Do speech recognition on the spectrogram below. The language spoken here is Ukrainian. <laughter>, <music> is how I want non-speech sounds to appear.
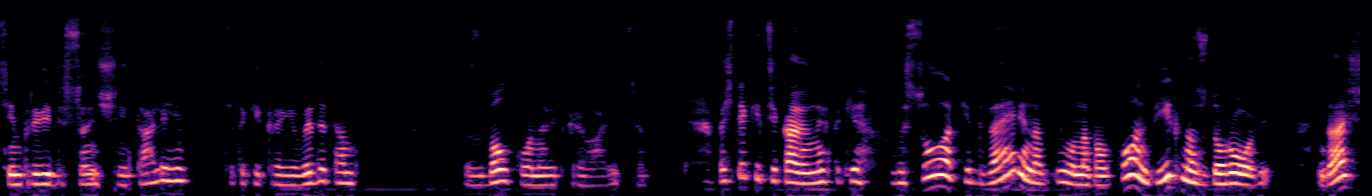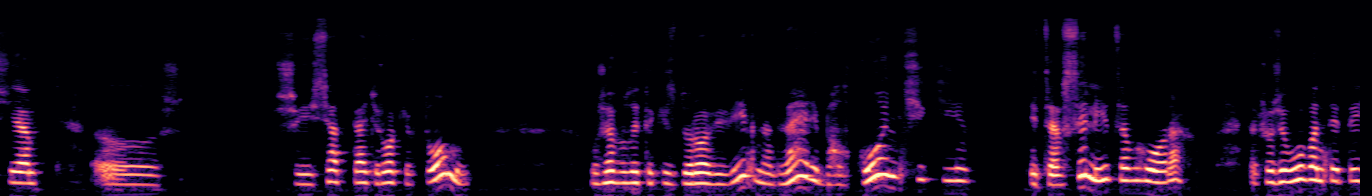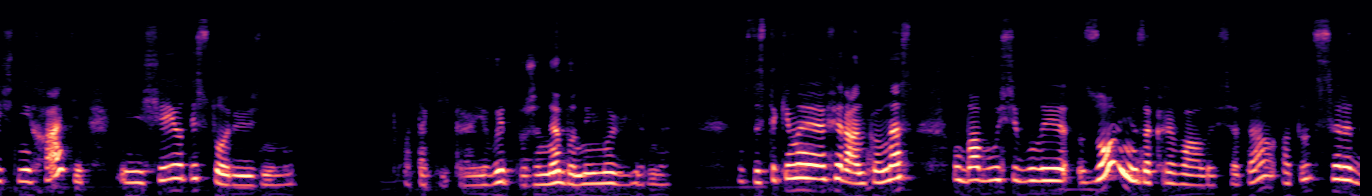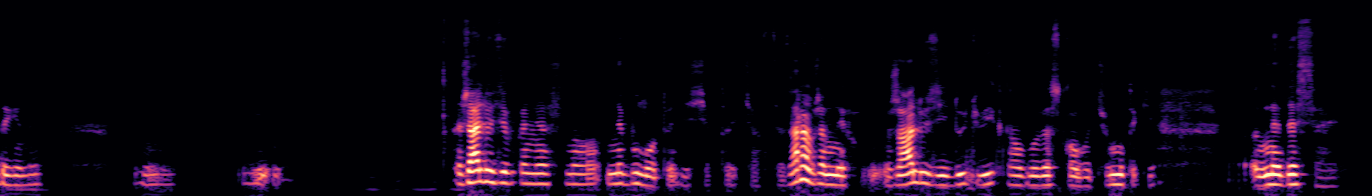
Всім привіт із сонячної Італії. Це такі краєвиди там з балкона відкриваються. Бачите, які цікаві, в них такі високі двері на, ну, на балкон, вікна здорові. Да, ще е, 65 років тому вже були такі здорові вікна, двері, балкончики. І це в селі, це в горах. Так що живу в антитичній хаті і ще й от історію зніму. Отакий краєвид, боже, небо неймовірне. З такими фіранками. У нас у бабусі були зовні закривалися, да? а тут зсередини. М. І... Жалюзів, звісно, не було тоді ще в той час. Це зараз вже в них жалюзі йдуть вікна обов'язково. Чому такі е, не дешеві? Так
